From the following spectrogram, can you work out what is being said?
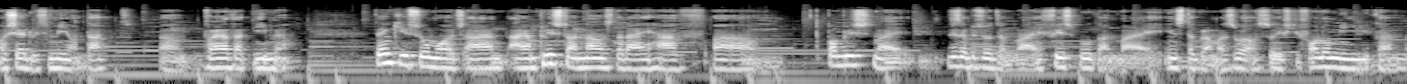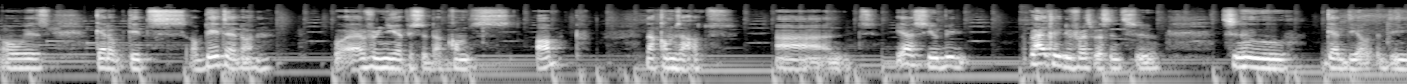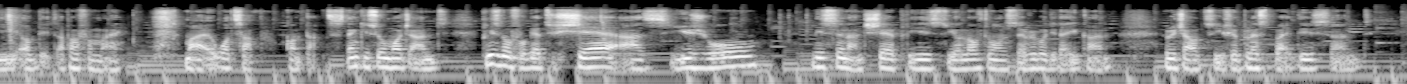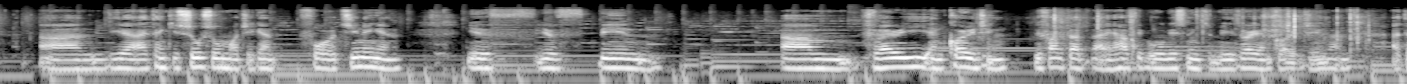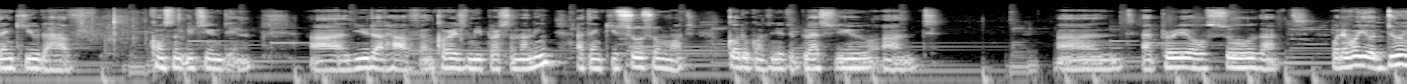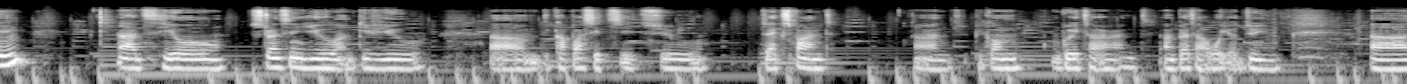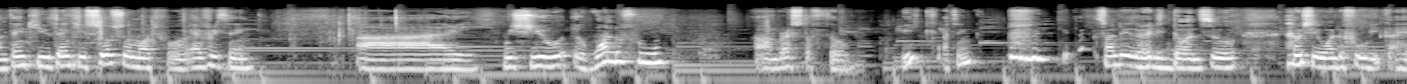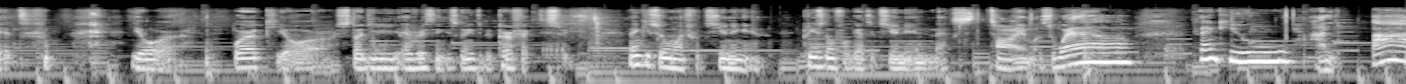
or shared with me on that um, via that email. Thank you so much, and I am pleased to announce that I have um, publish my these episodes on my Facebook and my Instagram as well. So if you follow me, you can always get updates updated on every new episode that comes up, that comes out. And yes, you'll be likely the first person to to get the the update apart from my my WhatsApp contacts. Thank you so much and please don't forget to share as usual listen and share, please, to your loved ones, to everybody that you can reach out to if you're blessed by this. And And yeah, I thank you so so much again for tuning in. You've you've been um, very encouraging. The fact that I have people listening to me is very encouraging, and I thank you that have constantly tuned in and you that have encouraged me personally. I thank you so so much. God will continue to bless you and and I pray also that whatever you're doing, that He'll strengthen you and give you um, the capacity to to expand and become greater and, and better at what you're doing. Uh, thank you, thank you so so much for everything. I wish you a wonderful um, rest of the week. I think Sunday is already done, so I wish you a wonderful week ahead. your work, your study, everything is going to be perfect this week. Thank you so much for tuning in. Please don't forget to tune in next time as well. Thank you and bye.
